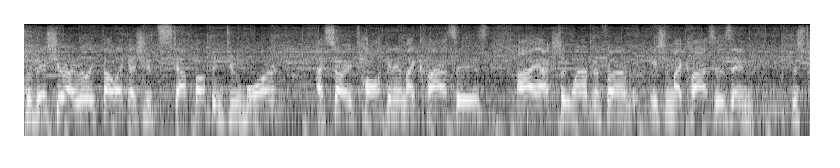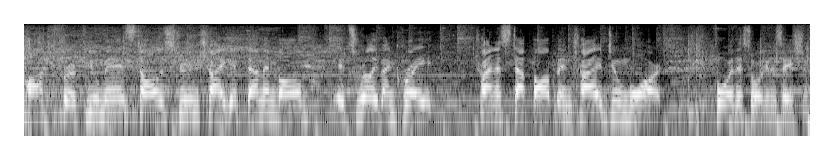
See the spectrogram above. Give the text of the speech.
So this year I really felt like I should step up and do more. I started talking in my classes. I actually went up in front of each of my classes and just talked for a few minutes to all the students, trying to get them involved. It's really been great trying to step up and try to do more for this organization.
